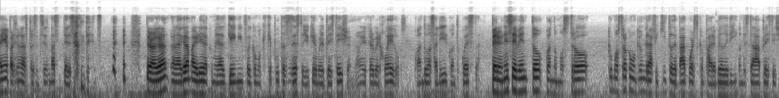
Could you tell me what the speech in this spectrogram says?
mí me pareció una de las presentaciones más interesantes. Pero a la, gran, a la gran mayoría de la comunidad gaming fue como que, ¿qué putas es esto? Yo quiero ver PlayStation, ¿no? Yo quiero ver juegos. ¿Cuándo va a salir? ¿Cuánto cuesta? Pero en ese evento, cuando mostró mostró como que un grafiquito de backwards compatibility donde estaba PlayStation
